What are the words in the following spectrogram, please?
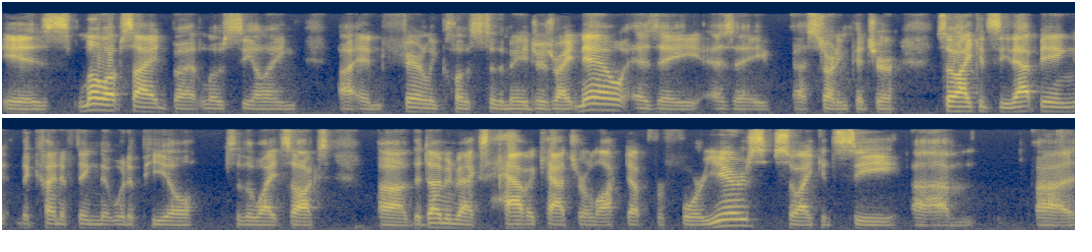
is low upside but low ceiling uh, and fairly close to the majors right now as a as a, a, starting pitcher. So I could see that being the kind of thing that would appeal to the White Sox. Uh, the Diamondbacks have a catcher locked up for four years, so I could see um, uh,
